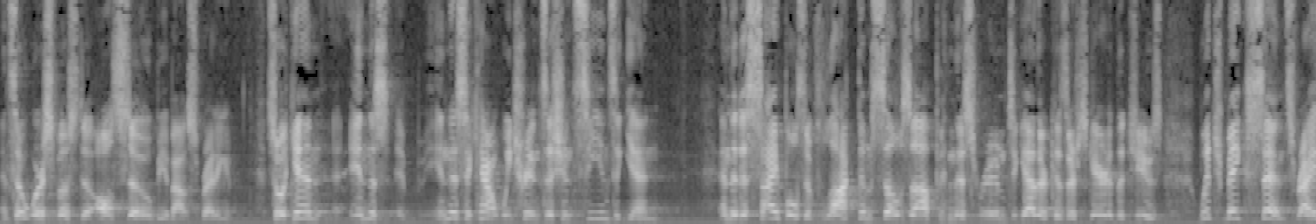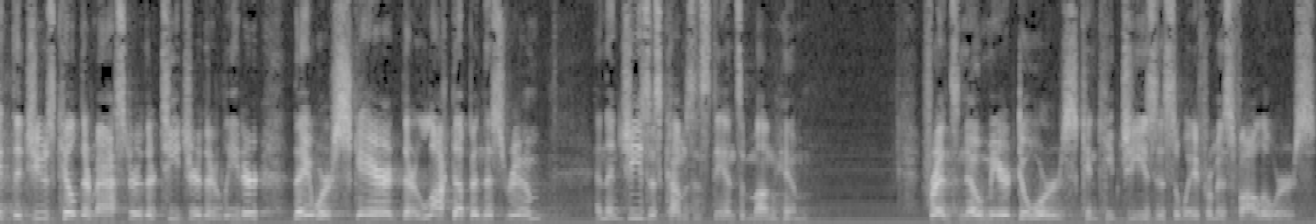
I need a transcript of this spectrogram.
And so we're supposed to also be about spreading it. So again, in this in this account, we transition scenes again. And the disciples have locked themselves up in this room together because they're scared of the Jews, which makes sense, right? The Jews killed their master, their teacher, their leader. They were scared. They're locked up in this room. And then Jesus comes and stands among him. Friends, no mere doors can keep Jesus away from his followers.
